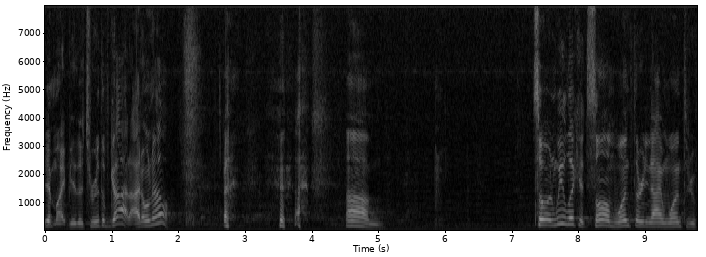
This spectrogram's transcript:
It might be the truth of God. I don't know. um, so when we look at Psalm 139, 1 through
